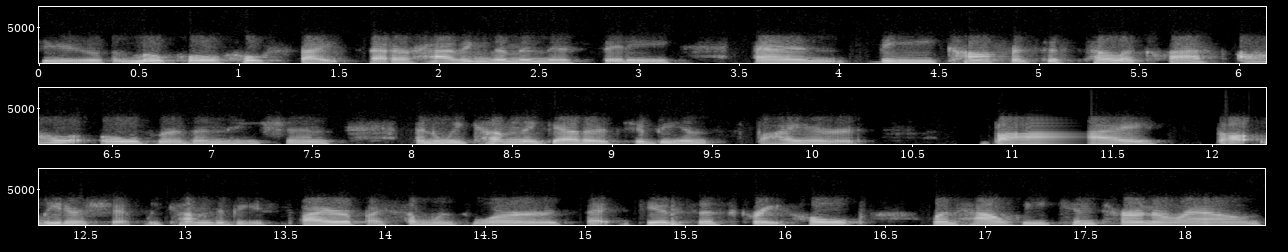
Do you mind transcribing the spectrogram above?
to local host sites that are having them in their city. And the conference is telecast all over the nation. And we come together to be inspired by thought leadership. We come to be inspired by someone's words that gives us great hope on how we can turn around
